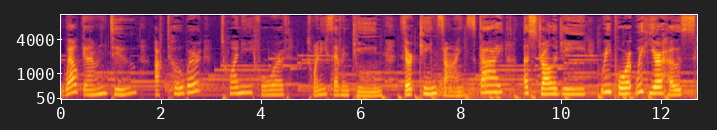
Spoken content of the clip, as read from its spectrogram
Welcome to October 24th, 2017, 13 Signs Sky Astrology Report with your host,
